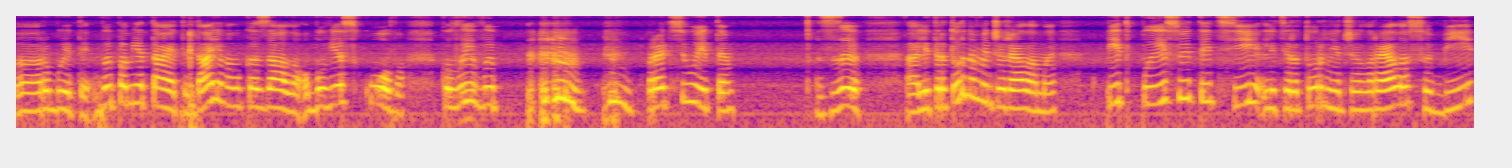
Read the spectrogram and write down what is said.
е, робити? Ви пам'ятаєте, да, я вам казала, обов'язково, коли ви працюєте з літературними джерелами, підписуйте ці літературні джерела собі,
